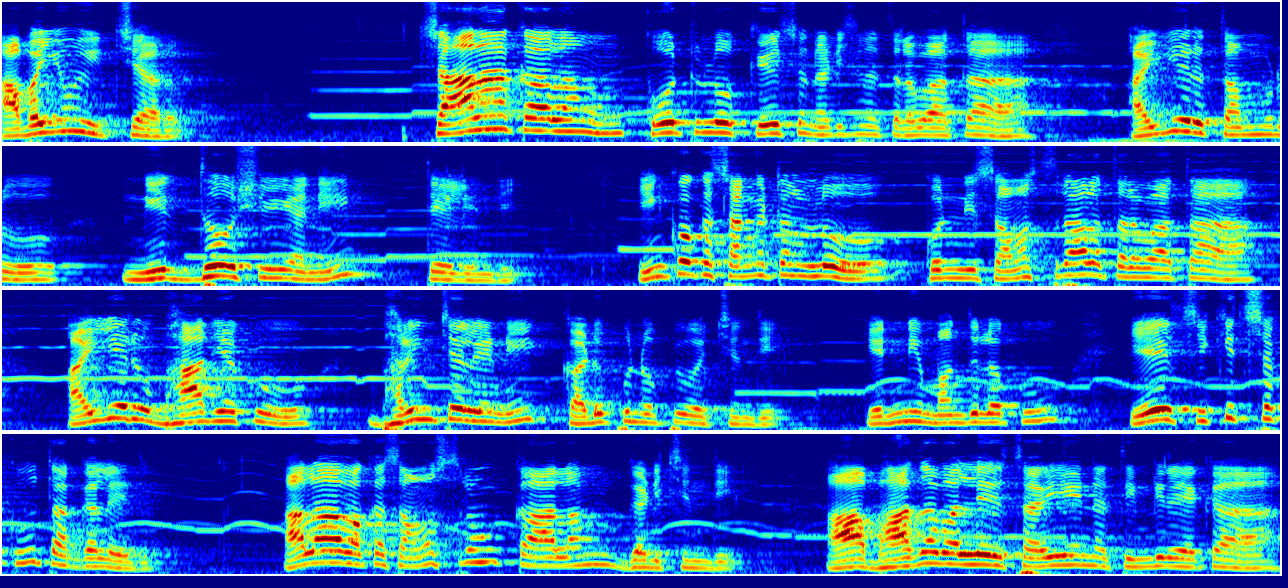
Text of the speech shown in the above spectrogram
అభయం ఇచ్చారు. చాలా కాలం కోర్టులో కేసు నడిచిన తర్వాత అయ్యరు తమ్ముడు నిర్దోషి అని తేలింది. ఇంకొక సంఘటనలో కొన్ని సంవత్సరాల తర్వాత అయ్యరు భార్యకు భరించలేని కడుపు నొప్పి వచ్చింది. ఎన్ని మందులకు ఏ చికిత్సకు తగ్గలేదు. అలా ఒక సంవత్సరం కాలం గడిచింది. ఆ బాధ వల్లే సరైన తిండి లేక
